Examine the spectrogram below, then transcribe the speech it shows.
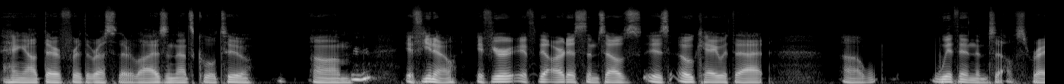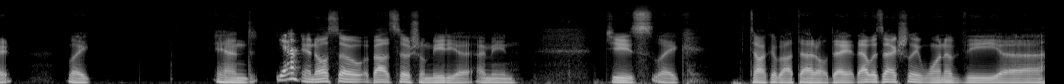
hang out there for the rest of their lives and that's cool too um Mhm. if you know if you're if the artist themselves is okay with that uh within themselves right like and Yeah. and also about social media i mean geez like talk about that all day that was actually one of the uh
